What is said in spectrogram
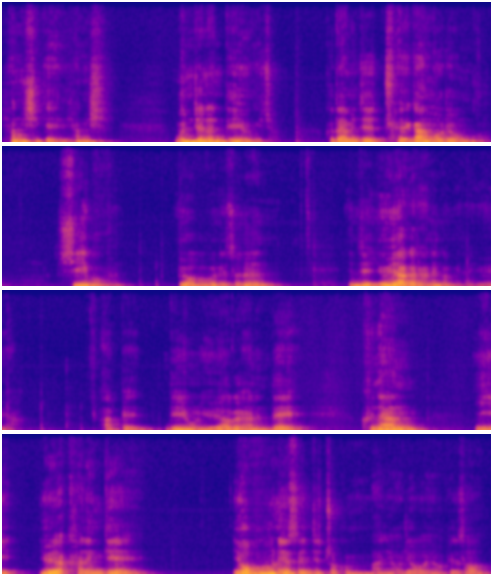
형식이에요. 형식. 문제는 내용이죠. 그 다음에 이제 최강 어려운 거 C 부분 이 부분에서는 이제 요약을 하는 겁니다. 요약. 앞에 내용을 요약을 하는데 그냥 이 요약하는 게이 부분에서 이제 조금 많이 어려워요. 그래서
